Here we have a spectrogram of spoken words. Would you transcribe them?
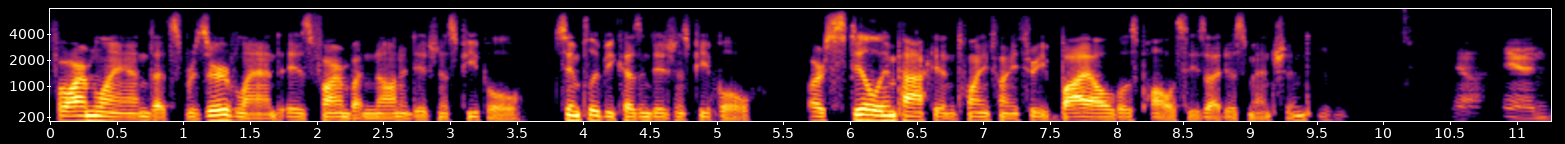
farmland that's reserve land is farmed by non-indigenous people simply because indigenous people are still impacted in 2023 by all those policies I just mentioned. Mm-hmm. Yeah, and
